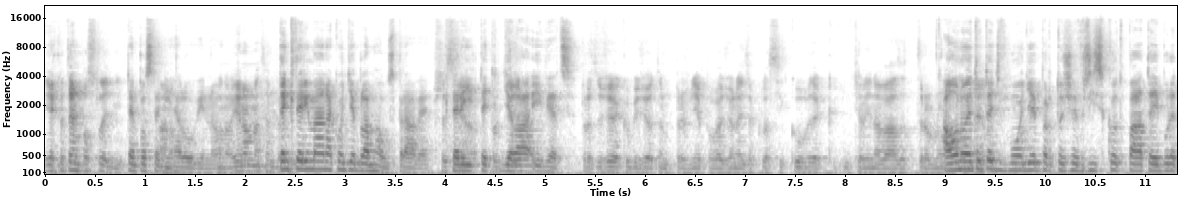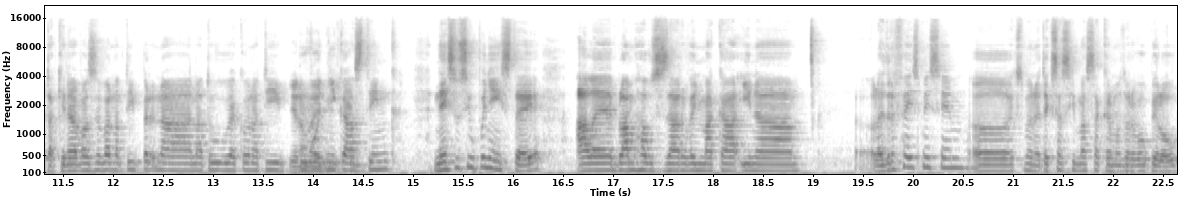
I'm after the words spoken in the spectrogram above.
jako ten poslední. Ten poslední Ano. Halloween, no. Ano, jenom na ten první. Ten, který má na kontě Blumhouse právě, Přesně, který teď protože- dělá i věc. Protože jakoby, že ten první je považovaný za klasiku, tak chtěli navázat rovnou. A ono na je to teď v modě, protože Vřízkot pátý bude taky navazovat na, tý, na, na, tu, jako na tý Jenom na původní jedničku? casting. Nejsou si úplně jistý, ale Blumhouse zároveň maká i na eh, Leatherface, myslím, uh, jak se jmenuje, Texas Massacre motorovou pilou.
